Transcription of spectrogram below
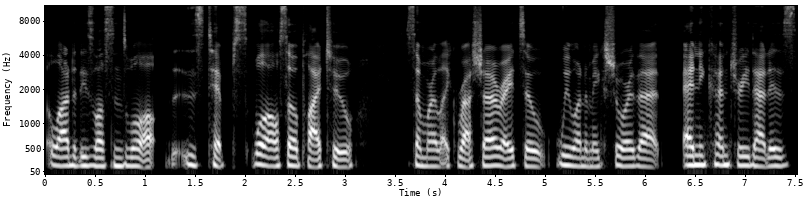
a lot of these lessons will, these tips will also apply to somewhere like Russia, right? So we want to make sure that any country that is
